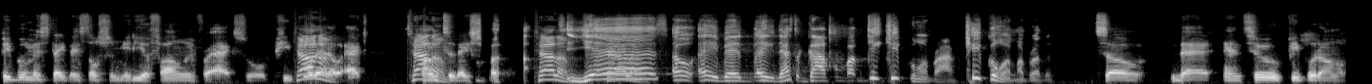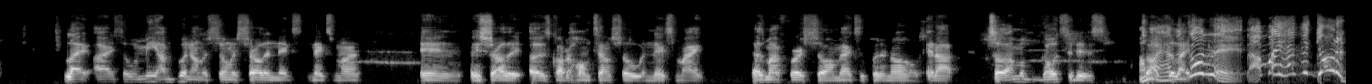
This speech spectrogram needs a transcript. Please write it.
people mistake their social media following for actual people Tell 'em. that'll actually Tell come them. to their show. Tell them. Yes. Oh, hey man, hey, that's a gospel. But keep keep going, Brian. Keep going, my brother. So that and two, people don't like. All right, so with me, I'm putting on a show in Charlotte next next month, and in Charlotte, uh, it's called the hometown show with Next Mike. That's my first show I'm actually putting on, and I so I'm gonna go to this. I So might I have to like- go to that. I might have to go to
